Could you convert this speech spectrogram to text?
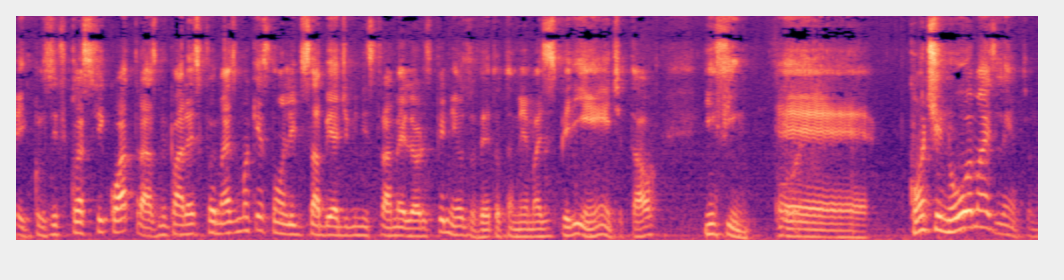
Inclusive classificou atrás. Me parece que foi mais uma questão ali de saber administrar melhor os pneus. O Vettel também é mais experiente e tal. Enfim, Foi. é, continua mais lento, né?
